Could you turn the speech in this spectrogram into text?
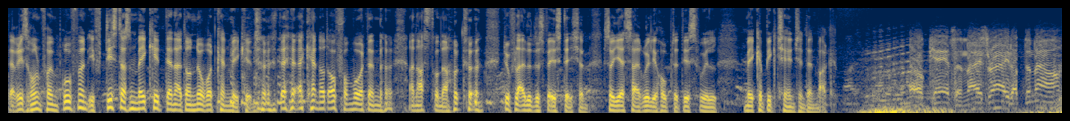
There is room for improvement. If this doesn't make it, then I don't know what can make it. I cannot offer more than uh, an astronaut to fly to the space station. So yes, I really hope that this will make a big change in Denmark. Okay, it's a nice ride up to now.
